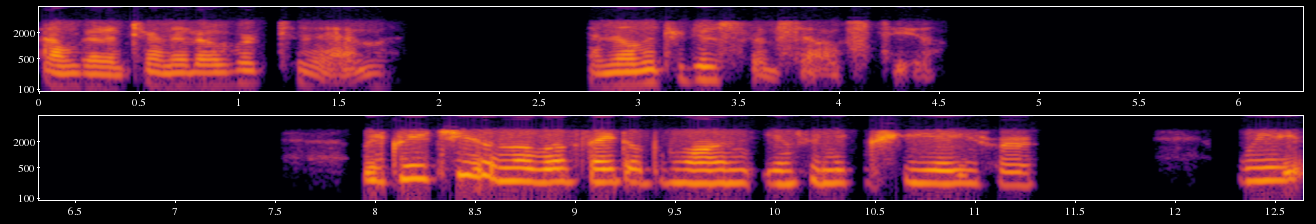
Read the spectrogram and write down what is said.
I'm going to turn it over to them and they'll introduce themselves to you. We greet you in the love light of the one infinite creator. We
